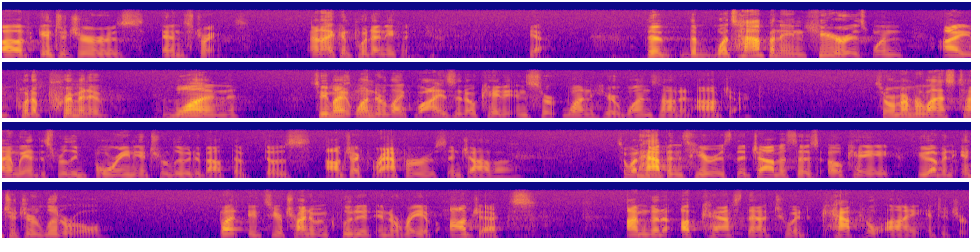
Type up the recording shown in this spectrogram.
of integers and strings. And I can put anything here. Yeah. The, the, what's happening here is when I put a primitive one, so you might wonder like, why is it okay to insert one here? One's not an object. So remember last time we had this really boring interlude about the, those object wrappers in Java? So what happens here is that Java says, okay, you have an integer literal, but it's, you're trying to include it in an array of objects, I'm gonna upcast that to a capital I integer.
